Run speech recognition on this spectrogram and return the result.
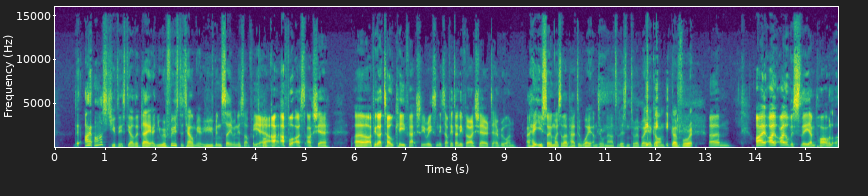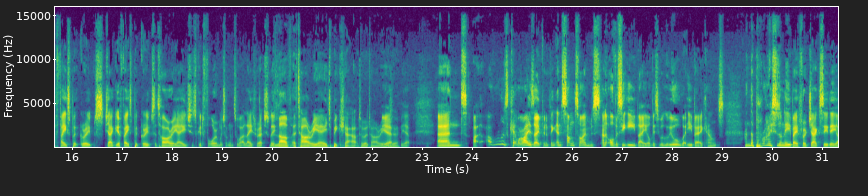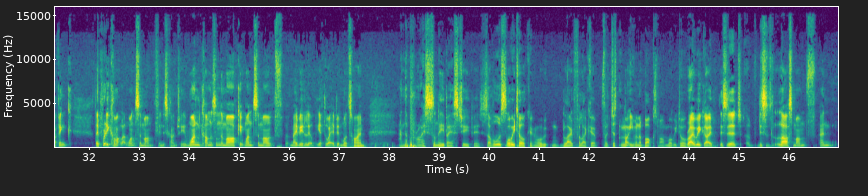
I asked you this the other day and you refused to tell me. Have you been saving this up for this yeah, podcast? I, I thought I'd, I'll share. Uh, I think I told Keith actually recently, so I think it's only fair I share it to everyone. I hate you so much that I've had to wait until now to listen to it. But yeah, go on, go for it. Um, I, I, I obviously am part of a lot of Facebook groups, Jaguar Facebook groups. Atari Age is a good forum, which I'm going to talk about later. Actually, Love Atari Age. Big shout out to Atari Age. Yep, yep. And I, I always kept my eyes open and think, and sometimes, and obviously eBay, obviously we, we all got eBay accounts, and the prices on eBay for a Jag CD, I think they probably come up like once a month in this country. One comes on the market once a month, maybe a little bit. You have to wait a bit more time, and the prices on eBay are stupid. So I've always What are we talking? What we, like for like a for just not even a boxed one? What are we talking? Right, here we go. This is a, this is last month, and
